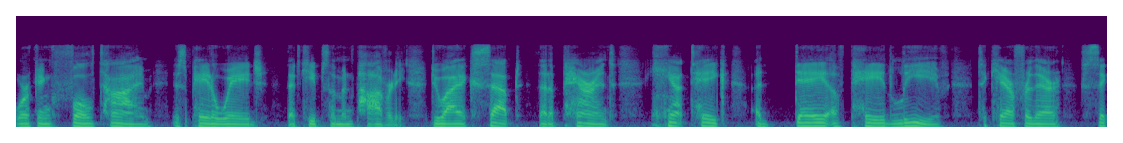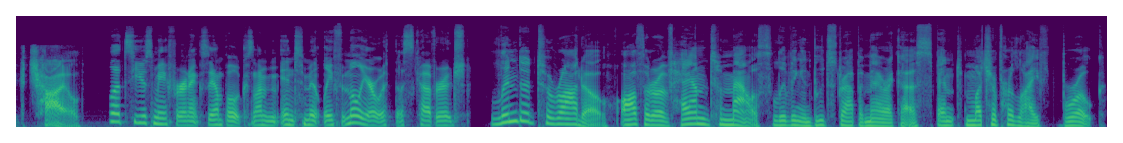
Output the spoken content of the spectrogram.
working full time is paid a wage that keeps them in poverty? Do I accept that a parent can't take a day of paid leave to care for their sick child? Let's use me for an example because I'm intimately familiar with this coverage. Linda Tirado, author of Hand to Mouth Living in Bootstrap America, spent much of her life broke.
